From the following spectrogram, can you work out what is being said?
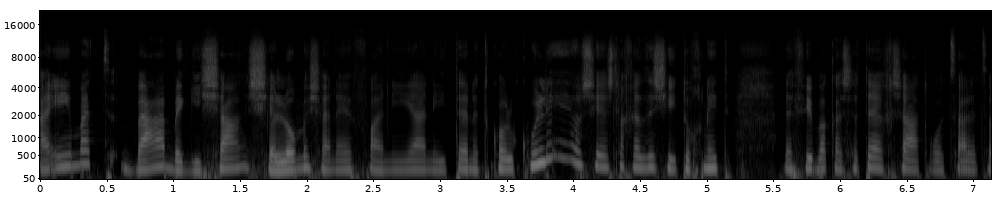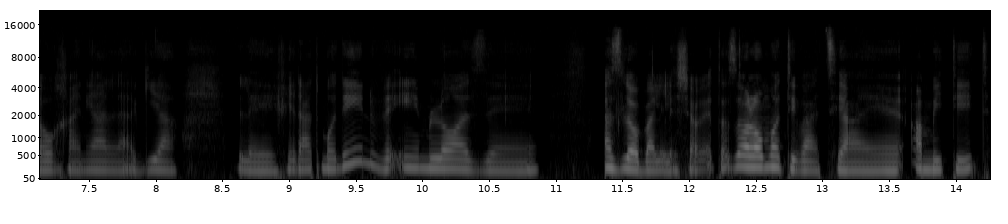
האם את באה בגישה שלא משנה איפה אני אהיה, אני אתן את כל כולי, או שיש לך איזושהי תוכנית לפי בקשתך שאת רוצה לצורך העניין להגיע ליחידת מודיעין, ואם לא, אז, אה, אז לא בא לי לשרת. אז זו לא מוטיבציה אה, אמיתית.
